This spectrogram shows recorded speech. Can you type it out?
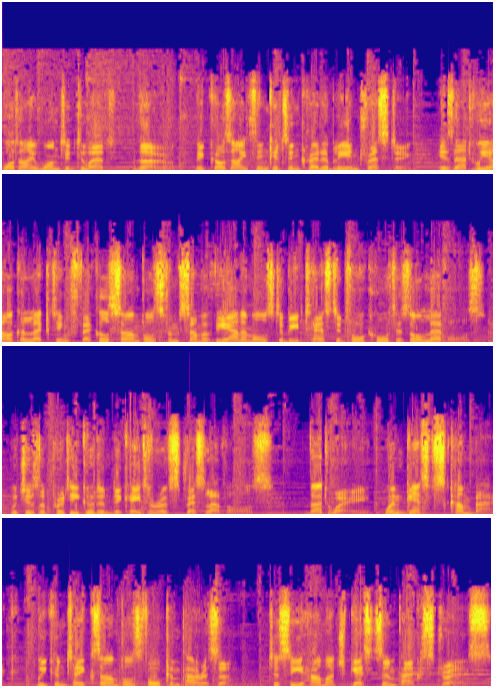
What I wanted to add, though, because I think it's incredibly interesting, is that we are collecting fecal samples from some of the animals to be tested for cortisol levels, which is a pretty good indicator of stress levels. That way, when guests come back, we can take samples for comparison to see how much guests impact stress.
